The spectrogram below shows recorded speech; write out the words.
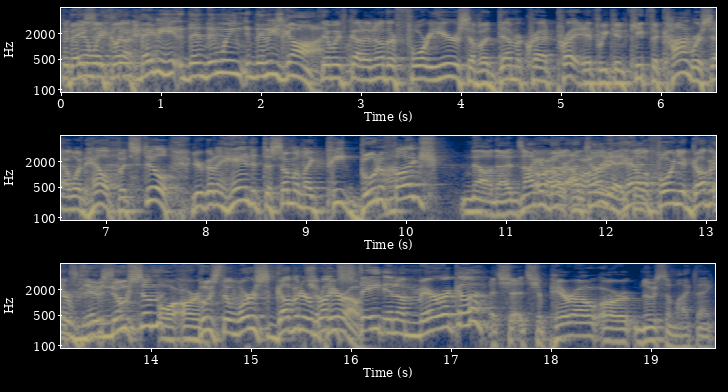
But then basically, got- maybe he, then then we then he's gone. Then we've got another four years of a Democrat. Pre- if we can keep the Congress, that would help. But still, you're going to hand it to someone like Pete Buttigieg. Uh, no, no, it's not going Or, to. I'm or- telling or you, a- California Governor it's Newsom, or, who's the worst governor-run state in America. it's, it's Shapiro or Newsom, I think.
